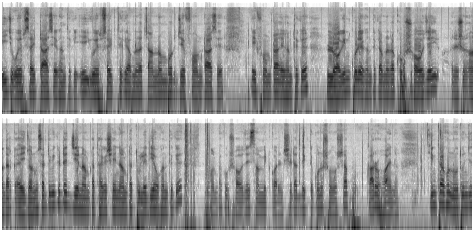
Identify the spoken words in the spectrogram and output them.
এই যে ওয়েবসাইটটা আছে এখান থেকে, এই ওয়েবসাইট থেকে আপনারা চার নম্বর যে ফর্মটা আছে, এই ফর্মটা এখান থেকে লগ করে এখান থেকে আপনারা খুব সহজেই আধার এই জন্ম সার্টিফিকেটের যে নামটা থাকে, সেই নামটা তুলে দিয়ে ওখান থেকে ফর্মটা খুব সহজেই সাবমিট করেন। সেটার দেখতে কোনো সমস্যা কারোর হয় না। কিন্তু এখন নতুন যে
